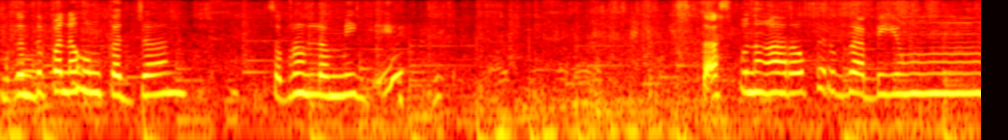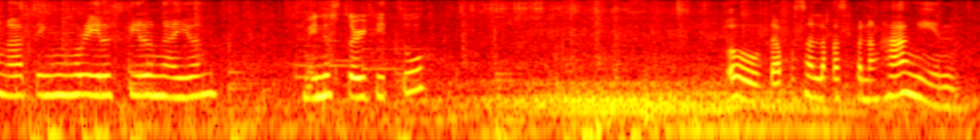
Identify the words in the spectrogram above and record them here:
Maganda panahon ka dyan. Sobrang lamig eh. Taas po ng araw pero grabe yung ating real feel ngayon. Minus 32. Oh, tapos ang lakas pa ng hangin.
